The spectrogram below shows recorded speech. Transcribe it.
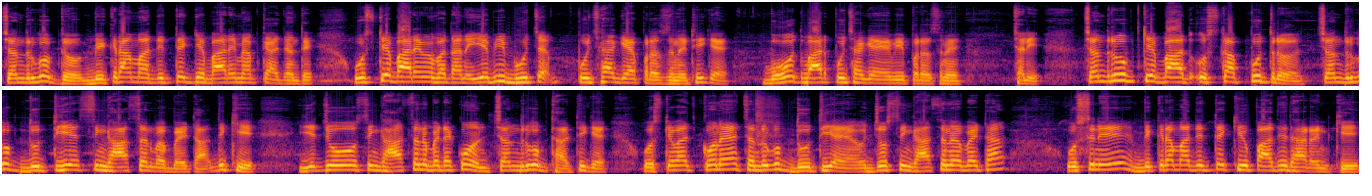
चंद्रगुप्त, विक्रमादित्य के बारे में आप क्या जानते? हैं उसके बारे में बताना, ये भी पूछा गया प्रश्न है, ठीक है? बहुत बार पूछा गया ये भी प्रश्न है। चलिए, चंद्रगुप्त के बाद उसका पुत्र, चंद्रगुप्त द्वितीय सिंहासन पर बैठा। देखिए, ये जो सिंहासन पर बैठा कौन? चंद्रगुप्त था, ठीक है? उसके बाद कौन आया? चंद्रगुप्त द्वितीय है जो सिंहासन में बैठा, उसने विक्रमादित्य की उपाधि धारण की।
